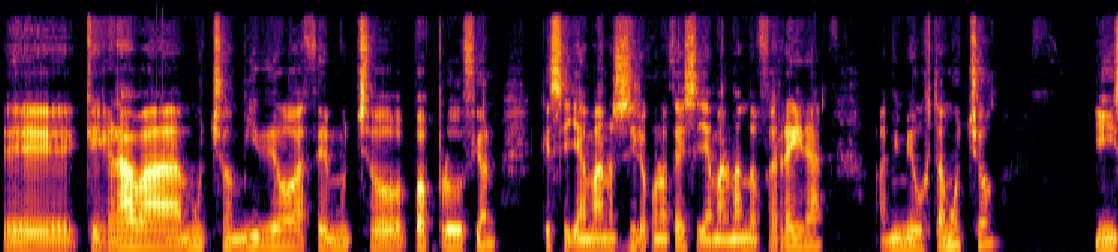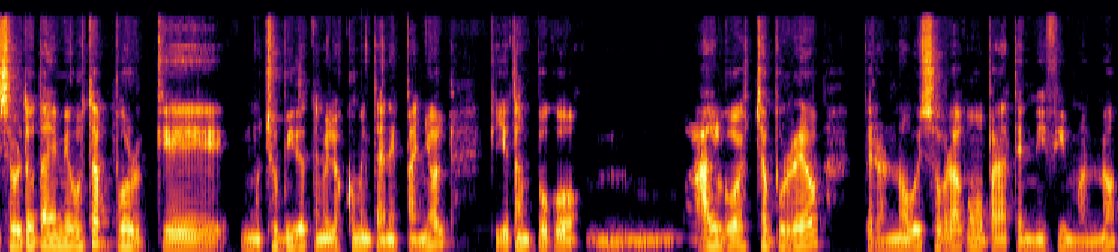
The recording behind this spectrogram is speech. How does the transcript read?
eh, que graba mucho en vídeo, hace mucho postproducción, que se llama, no sé si lo conocéis, se llama Armando Ferreira. A mí me gusta mucho y sobre todo también me gusta porque muchos vídeos también los comenta en español, que yo tampoco mm, algo chapurreo, pero no voy sobrado como para tecnicismos, ¿no?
